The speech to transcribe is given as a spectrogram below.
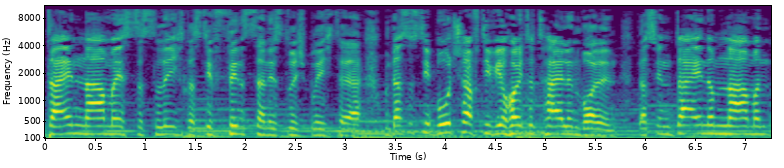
Dein Name ist das Licht, das die Finsternis durchbricht, Herr. Und das ist die Botschaft, die wir heute teilen wollen, dass in deinem Namen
